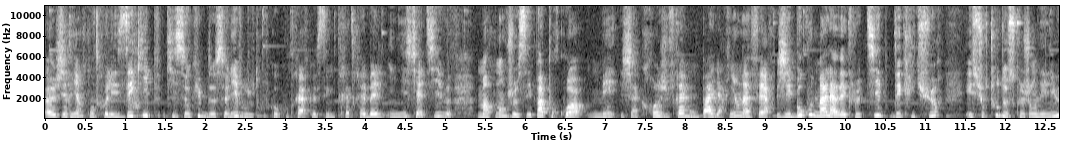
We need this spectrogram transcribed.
Euh, j'ai rien contre les équipes qui s'occupent de ce livre. Je trouve qu'au contraire que c'est une très très belle initiative. Maintenant, je sais pas pourquoi, mais j'accroche vraiment pas, il a rien à faire. J'ai beaucoup de mal avec le type d'écriture et surtout de ce que j'en ai lu,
